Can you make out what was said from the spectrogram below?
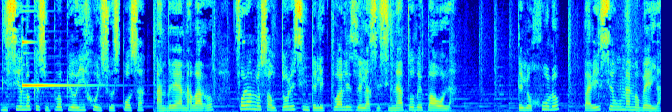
diciendo que su propio hijo y su esposa, Andrea Navarro, fueron los autores intelectuales del asesinato de Paola. Te lo juro, parece una novela.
